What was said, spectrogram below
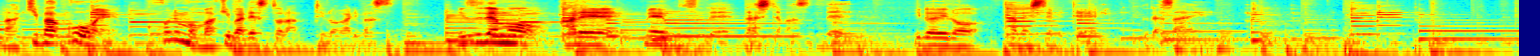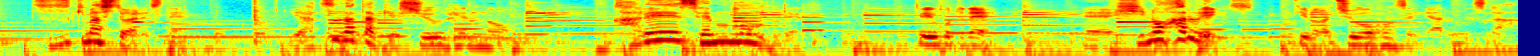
牧場公園。ここにも牧場レストランっていうのがあります。いずれもカレー名物で出してますんでいろいろ試してみてください。続きましてはですね八ヶ岳周辺のカレー専門店ということで、えー、日野春駅っていうのが中央本線にあるんですが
